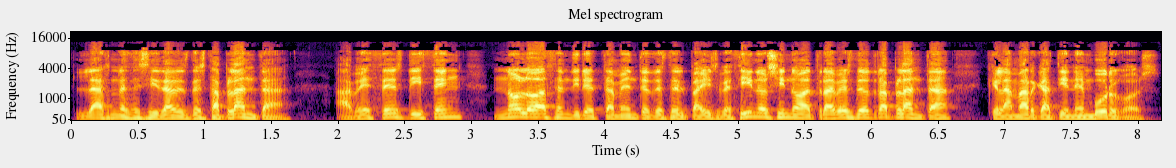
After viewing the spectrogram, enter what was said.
las necesidades de esta planta. A veces, dicen, no lo hacen directamente desde el país vecino, sino a través de otra planta que la marca tiene en Burgos.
